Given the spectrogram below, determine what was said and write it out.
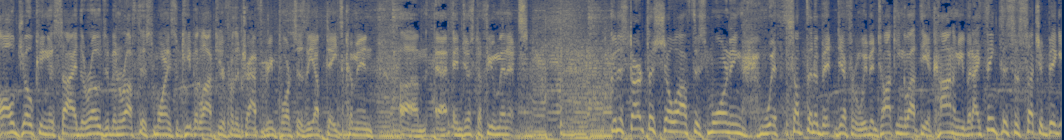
all joking aside, the roads have been rough this morning. So keep it locked here for the traffic reports as the updates come in um, in just a few minutes. Going to start the show off this morning with something a bit different. We've been talking about the economy, but I think this is such a big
